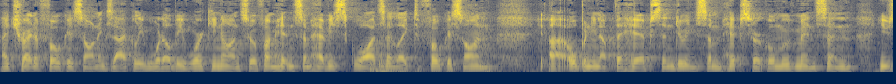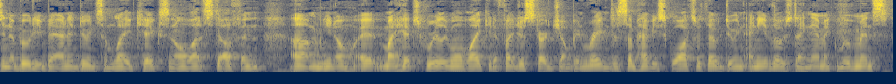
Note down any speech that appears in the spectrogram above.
I try to focus on exactly what I'll be working on. So if I'm hitting some heavy squats, I like to focus on uh, opening up the hips and doing some hip circle movements and using a booty band and doing some leg kicks and all that stuff. And um, you know, it, my hips really won't like it if I just start jumping right into some heavy squats without doing any of those dynamic movements.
